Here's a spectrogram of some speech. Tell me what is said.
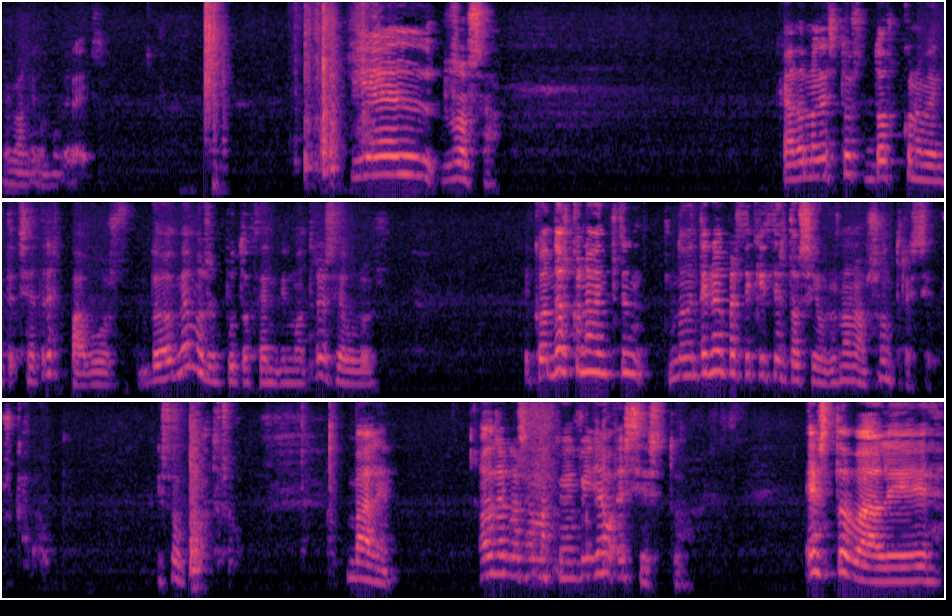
llamadle como queráis. Y el rosa. Cada uno de estos 2,90. O sea, 3 pavos. vemos el puto céntimo? 3 euros. Y con 2,99 parece que dices 2 euros. No, no, son 3 euros cada uno. Y son 4. Vale. Otra cosa más que me he pillado es esto. Esto vale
